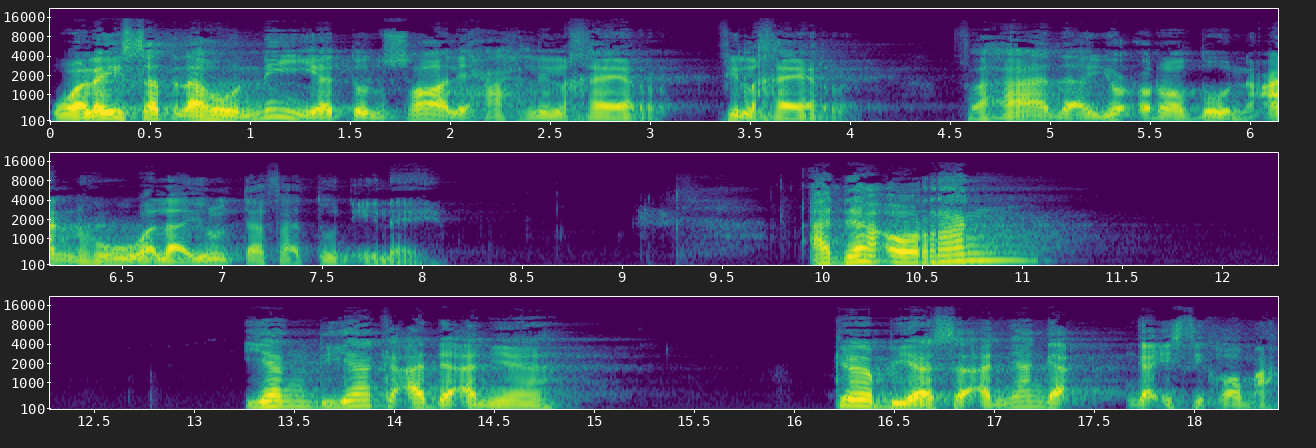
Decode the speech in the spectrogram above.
Walaysat lahu niyatun salihah lil khair fil khair. Fahada yu'radun anhu wala yultafatun ilaih. Ada orang yang dia keadaannya kebiasaannya enggak enggak istiqomah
